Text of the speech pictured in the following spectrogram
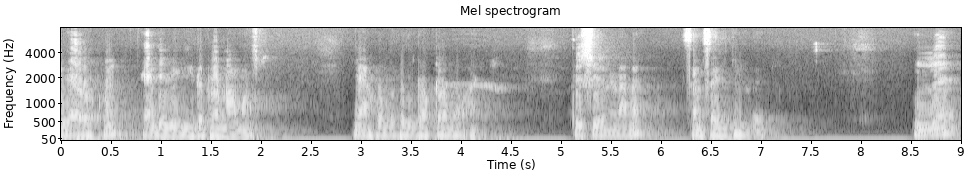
എല്ലാവർക്കും എന്റെ വിനീത പ്രണാമം. ഞാൻ ഹോമിയോപ്പതി ഡോക്ടർ മോഹൻ. തൃശ്ശൂരിൽ നിന്നാണ് സംസാരിക്കുന്നത്. ഇന്ന്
